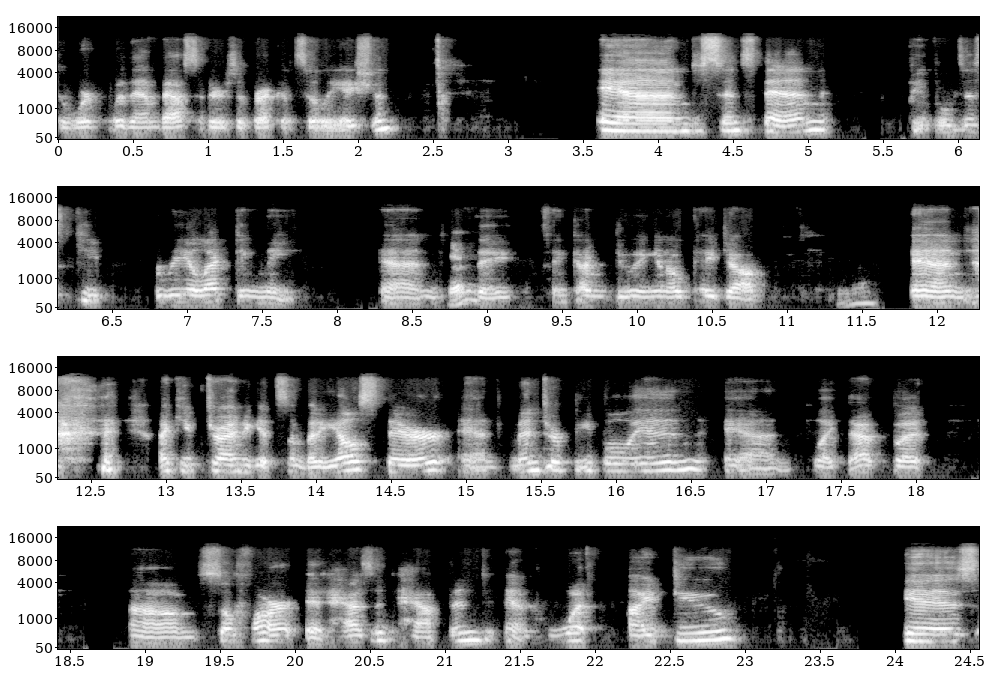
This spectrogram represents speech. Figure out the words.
to work with Ambassadors of Reconciliation. And since then, people just keep re-electing me and yeah. they think I'm doing an okay job. Yeah. And I keep trying to get somebody else there and mentor people in and like that. But um, so far, it hasn't happened. And what I do is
